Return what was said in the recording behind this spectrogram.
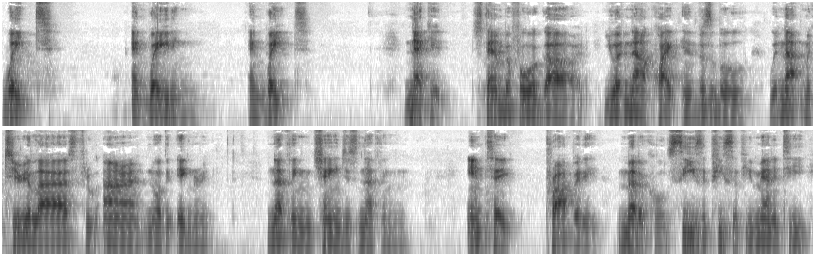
Wait and waiting and wait. Naked, stand before God. You are now quite invisible, will not materialize through iron nor the ignorant. Nothing changes nothing. Intake, property, medical, seize a piece of humanity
